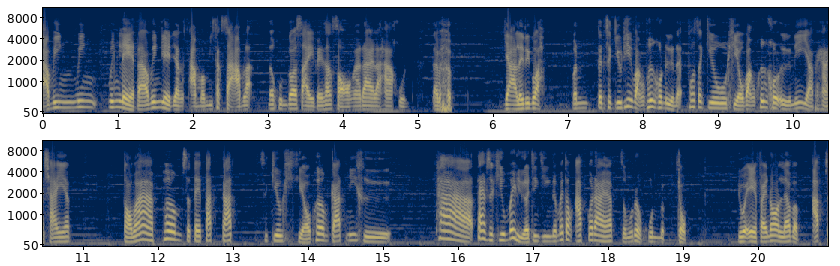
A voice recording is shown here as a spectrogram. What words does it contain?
อะวิ่งวิ่งวิ่งเลทอะวิ่งเลทอย่างต่ำอะมีสักสามละแล้วคุณก็ใส่ไปสักสองอะได้ละห้าคน แต่แบบอย่าเลยดีกว่า มันเป็นสกิลที่หวังพึ่งคนอื่นอะพวกสกิลเขียวหวังพึ่งคนอื่นนี่อย่าไปหาใช้ครับต่อมาเพิ่มสเตตัสกัดสกิลเขียวเพิ่มกัดนี่คือ ถ้าแต้มสกิลไม่เหลือจริงๆเนี่ยไม่ต้องอัพก็ได้ครับ สมมติว่าคุณแบบจบ UA Final แล้วแบบอัพส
